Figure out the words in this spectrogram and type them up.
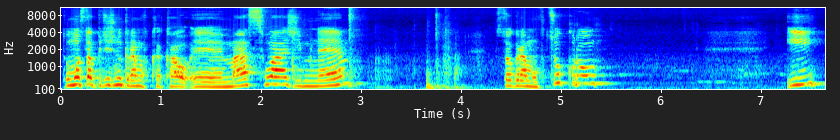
Tu mu 150 gramów kakao, e, masła zimne. 100 gramów cukru. I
